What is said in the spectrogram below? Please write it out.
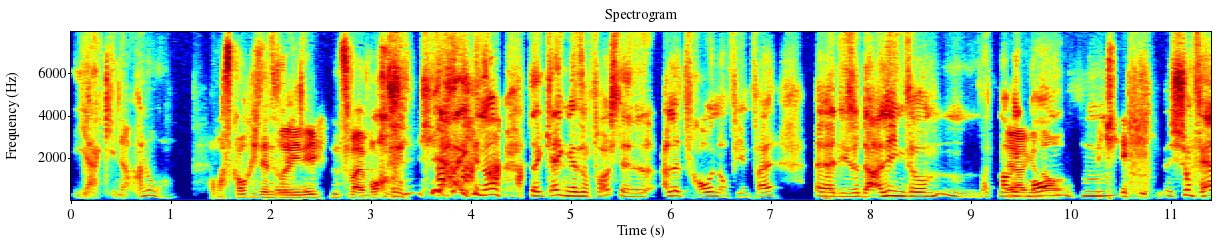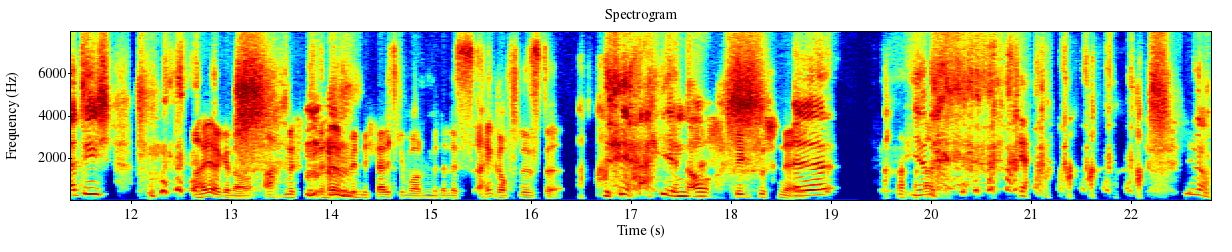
Ja, keine Ahnung. Oh, was koche ich denn so, So, die nächsten zwei Wochen? Ja, genau. Das kann ich mir so vorstellen. Alle Frauen auf jeden Fall, äh, die so da liegen, so, hm, was mache Ja, ich genau. morgen? Hm, ist schon fertig? ah ja, genau. Ach Mist, äh, bin ich fertig geworden mit der List Einkaufsliste. ja, genau. Ging zu schnell. Äh, ihr, genau.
